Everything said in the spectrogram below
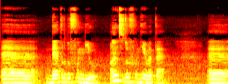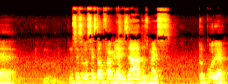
é, dentro do funil, antes do funil até. É, não sei se vocês estão familiarizados, mas procura,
